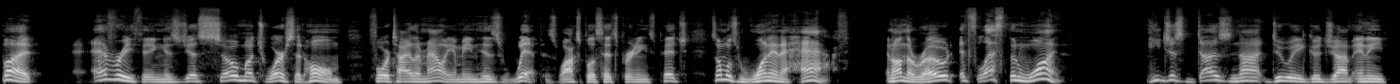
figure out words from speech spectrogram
but everything is just so much worse at home for Tyler Mahle. I mean, his whip, his walks plus hits per innings pitch, it's almost one and a half. And on the road, it's less than one. He just does not do a good job. And he,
